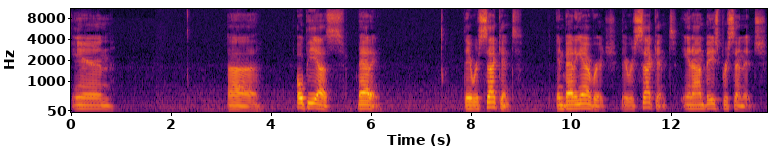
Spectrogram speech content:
in uh, OPS batting. They were second in batting average. They were second in on base percentage.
